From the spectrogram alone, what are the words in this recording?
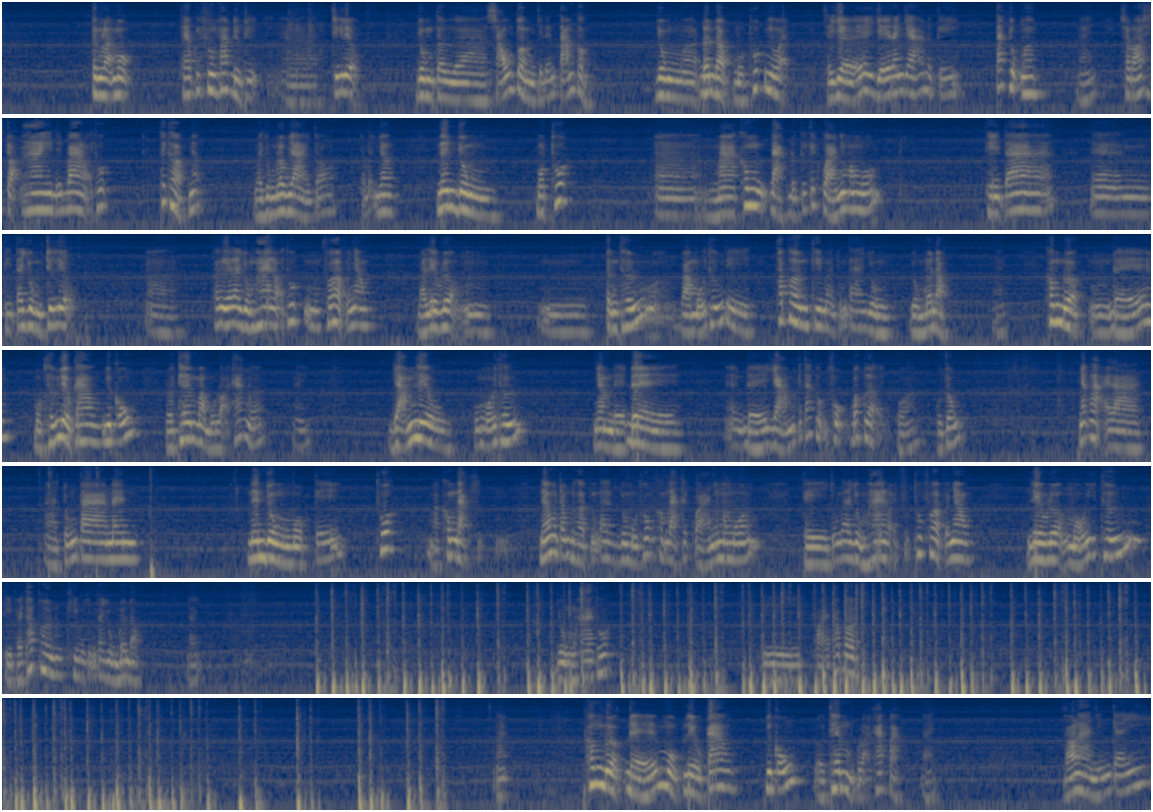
từng loại một theo cái phương pháp điều trị à, trị liệu. Dùng từ ờ, à, 6 tuần cho đến 8 tuần. Dùng đơn độc một thuốc như vậy sẽ dễ dễ đánh giá được cái tác dụng hơn. Đấy. Sau đó sẽ chọn hai đến ba loại thuốc thích hợp nhất và dùng lâu dài cho cho bệnh nhân. Nên dùng một thuốc à, mà không đạt được cái kết quả như mong muốn thì ta à, thì ta dùng trị liệu. À, có nghĩa là dùng hai loại thuốc phối hợp với nhau và liều lượng từng thứ và mỗi thứ thì thấp hơn khi mà chúng ta dùng dùng đơn độc Đấy. không được ừ, để một thứ liều cao như cũ rồi thêm vào một loại khác nữa Đấy. giảm liều của mỗi thứ nhằm để để để giảm cái tác dụng phụ bất lợi của của chúng nhắc lại là à, chúng ta nên nên dùng một cái thuốc mà không đạt nếu mà trong trường hợp chúng ta dùng một thuốc không đạt kết quả như mong muốn thì chúng ta dùng hai loại thuốc phối hợp với nhau. Liều lượng mỗi thứ thì phải thấp hơn khi mà chúng ta dùng đơn độc. Đấy. Dùng hai thuốc thì phải thấp hơn. Đấy. không được để một liều cao như cũ rồi thêm một loại khác vào. Đấy. Đó là những cái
